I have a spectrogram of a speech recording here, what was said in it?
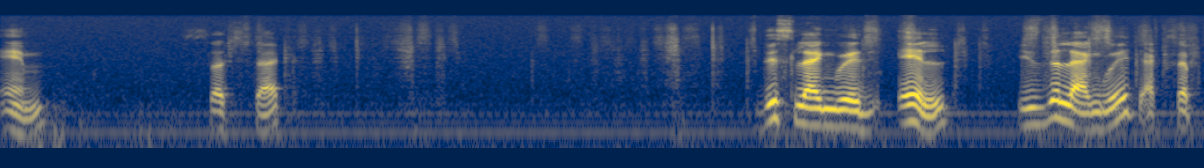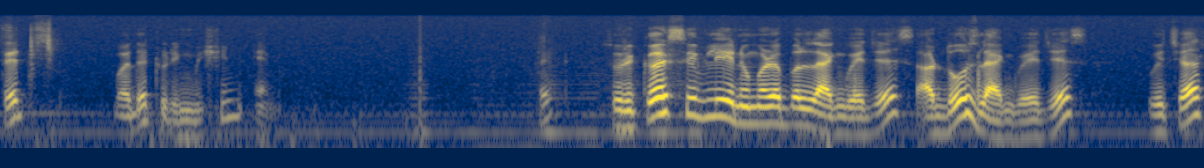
M such that this language L is the language accepted by the Turing machine M. Right. So, recursively enumerable languages are those languages which are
